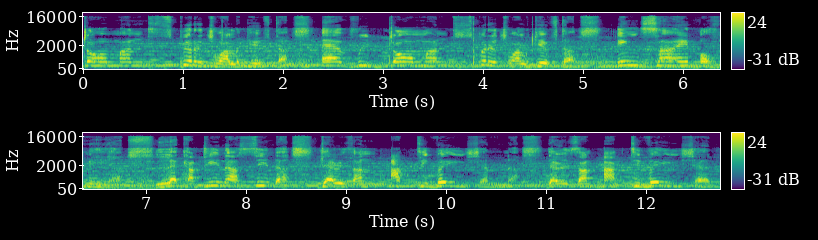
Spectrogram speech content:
dormant spiritual gift, every dormant spiritual gift inside of me, Lekatina Sinda, there is an activation, there is an activation,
